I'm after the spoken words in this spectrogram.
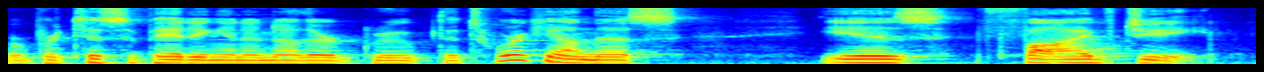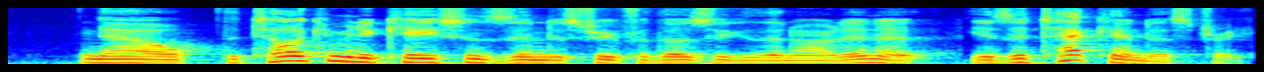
we're participating in another group that's working on this, is 5G. Now, the telecommunications industry, for those of you that are not in it, is a tech industry.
